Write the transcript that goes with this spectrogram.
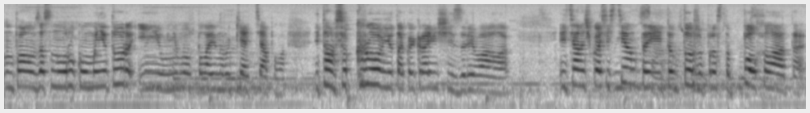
он, по-моему, засунул руку в монитор, и у него половина руки оттяпала. И там все кровью такой кровищей заливало. И тяночку ассистента, и там тоже просто пол халата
